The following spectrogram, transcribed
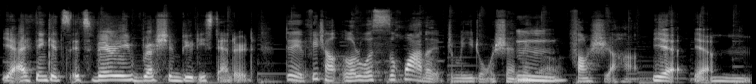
yeah, I think it's it's very Russian beauty standard. 对，非常俄罗斯化的这么一种审美的方式哈。Yeah, yeah. 嗯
